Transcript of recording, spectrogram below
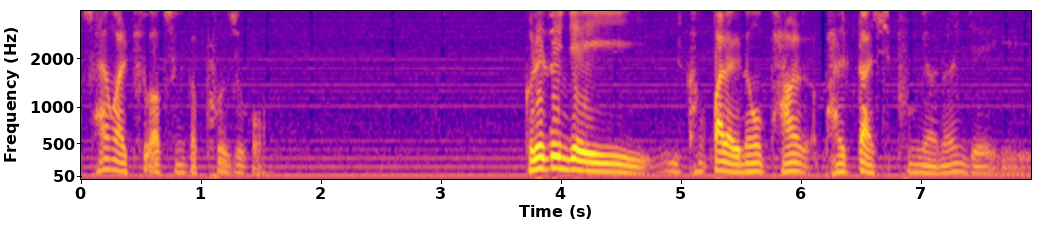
사용할 필요가 없으니까 풀어주고 그래도 이제 이, 강바닥이 너무 밝, 밝다 싶으면은 이제 이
